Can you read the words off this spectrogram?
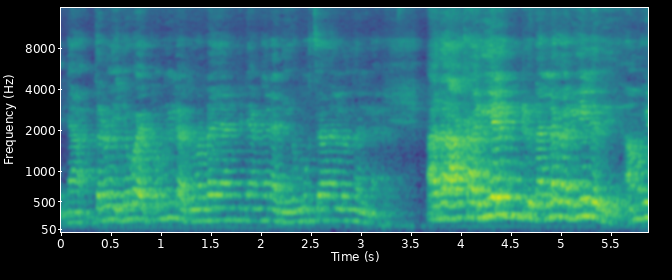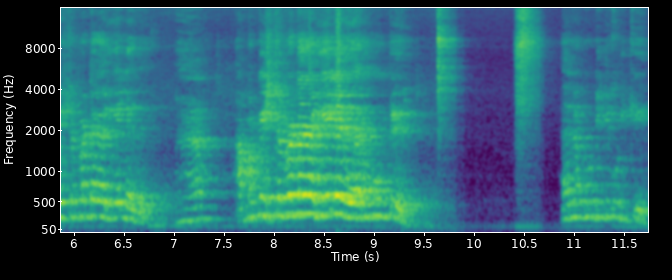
പിന്നെ അത്ര വലിയ കുഴപ്പമൊന്നുമില്ല. അതുകൊണ്ടാണ് ഞാൻ പിന്നെ അങ്ങനെ അധികം കുടിച്ചാൽ നല്ലതൊന്നുമല്ല. അത് ആ കരിയൽ കൂട്ടു. നല്ല കറിയല്ലത് നമുക്ക് ഇഷ്ടപ്പെട്ട കറിയല്ലത് നമുക്ക് ഇഷ്ടപ്പെട്ട കറിയല്ലത് അത് കൂട്ട്. അതെല്ലാം കൂട്ടിയിട്ട് കുടിക്കും.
